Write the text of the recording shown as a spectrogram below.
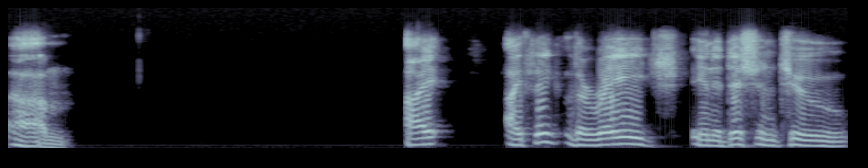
Um, I I think the rage, in addition to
